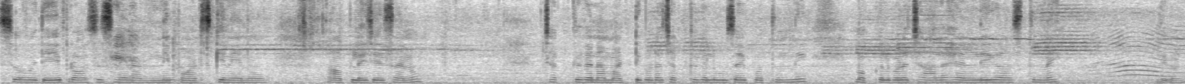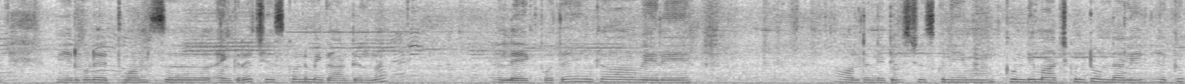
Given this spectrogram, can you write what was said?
సో ఇదే ప్రాసెస్ నేను అన్ని పార్ట్స్కి నేను అప్లై చేశాను. చక్కగా నా మట్టి కూడా చక్కగా లూజ్ అయిపోతుంది. మొక్కలు కూడా చాలా హెల్దీగా వస్తున్నాయి. ఇదిగోండి. మీరు కూడా ఎర్త్ వామ్స్ ఎంకరేజ్ చేసుకోండి మీ గార్డెన్లో. లేకపోతే ఇంకా వేరే ఆల్టర్నేటివ్స్ చూసుకుని కుండి మార్చుకుంటూ ఉండాలి. ఎక్కువ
